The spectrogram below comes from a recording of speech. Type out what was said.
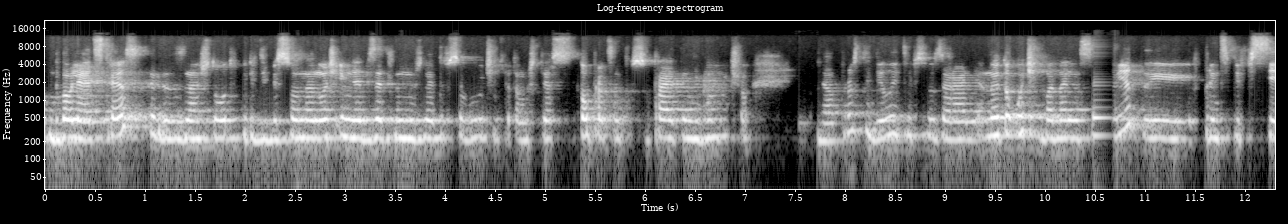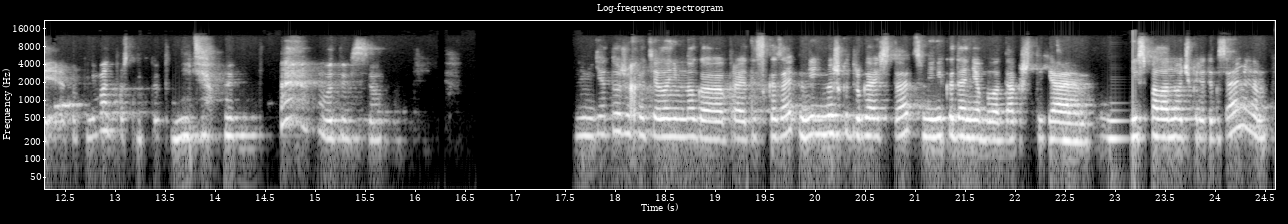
добавляет стресс, когда ты знаешь, что вот впереди бессонная ночь, и мне обязательно нужно это все выучить, потому что я сто процентов с утра это не выучу. Да, просто делайте все заранее. Но это очень банальный совет, и, в принципе, все это понимают, просто никто это не делает. Вот и все. Я тоже хотела немного про это сказать, у меня немножко другая ситуация. У меня никогда не было так, что я не спала ночь перед экзаменом.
